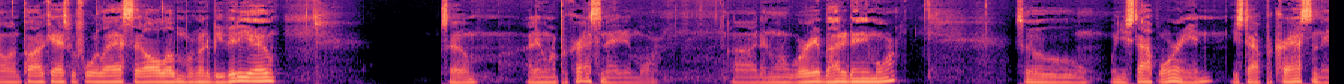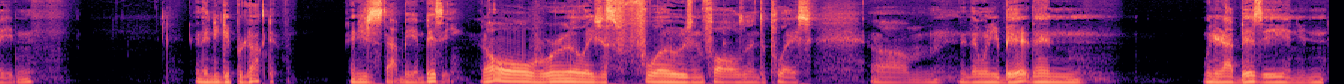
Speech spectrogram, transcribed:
on podcast before last that all of them were going to be video. So I didn't want to procrastinate anymore. Uh, I didn't want to worry about it anymore. So when you stop worrying, you stop procrastinating, and then you get productive, and you just stop being busy. It all really just flows and falls into place. Um, and then when you bit, then when you're not busy and you're, and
